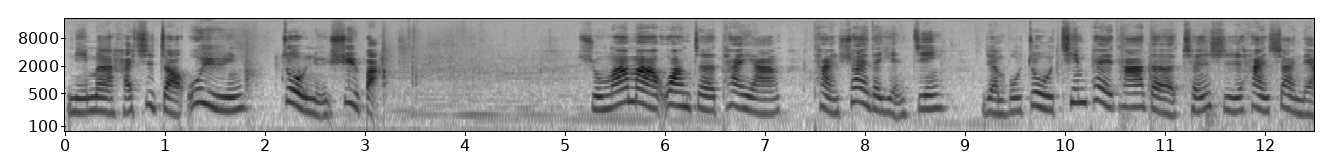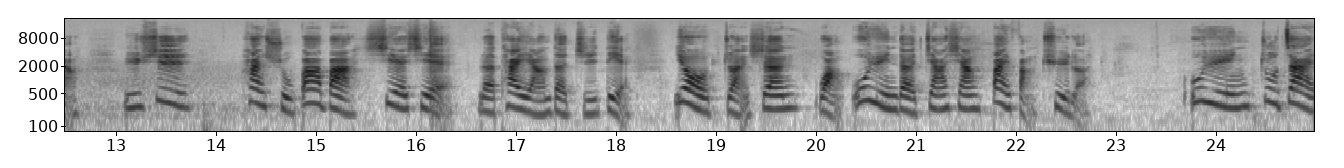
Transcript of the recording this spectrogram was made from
你们还是找乌云做女婿吧。鼠妈妈望着太阳坦率的眼睛，忍不住钦佩他的诚实和善良，于是和鼠爸爸谢谢了太阳的指点，又转身往乌云的家乡拜访去了。乌云住在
